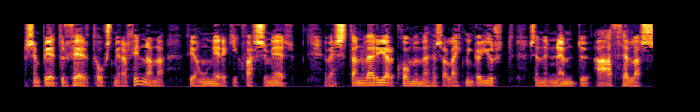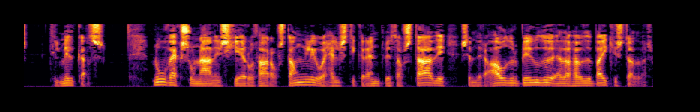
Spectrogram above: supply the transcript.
Sem betur fer tókst mér að finna hana því að hún er ekki hvar sem er. Vestanverjar komu með þessa lækningajurt sem þeir nefndu aðhellas til miðgarðs. Nú vex hún aðeins hér og þar á stangli og helst í grend við þá staði sem þeirra áður byggðu eða höfðu bækistöðvar.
